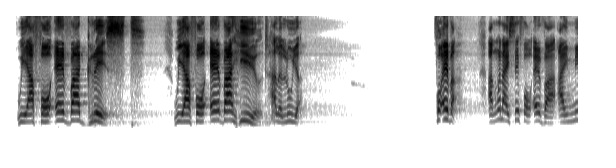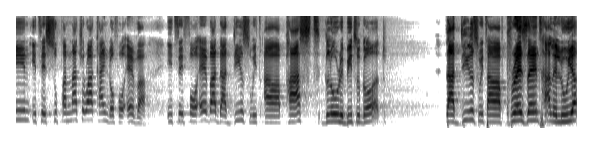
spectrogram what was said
We are forever graced. We are forever healed. Hallelujah. Forever. And when I say forever, I mean it's a supernatural kind of forever. It's a forever that deals with our past. Glory be to God. That deals with our present. Hallelujah.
